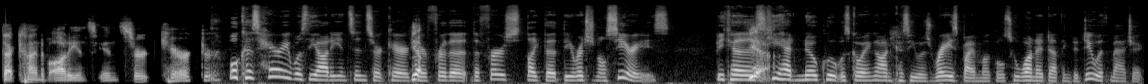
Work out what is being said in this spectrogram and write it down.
that kind of audience insert character. Well, because Harry was the audience insert character for the the first like the the original series, because Yeah. he had no clue what was going on because he was raised by Muggles who wanted nothing to do with magic.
